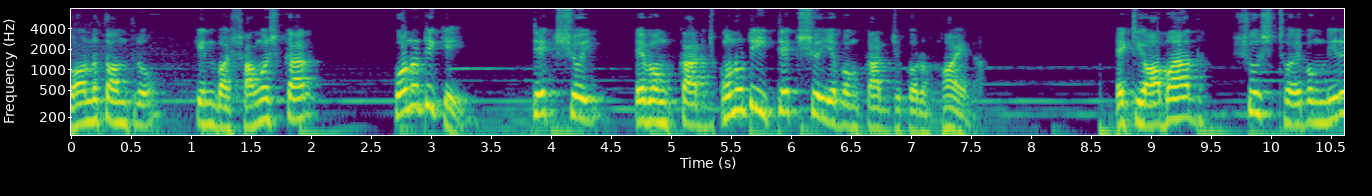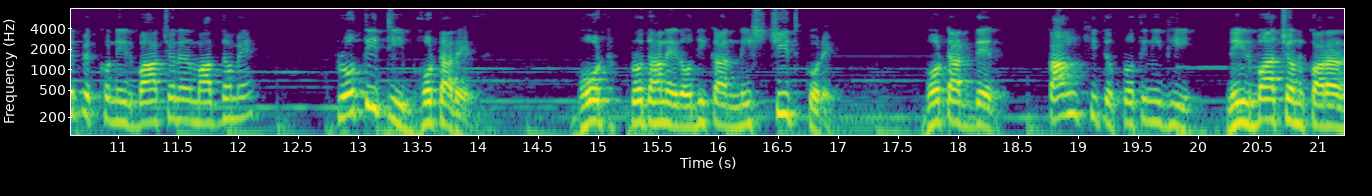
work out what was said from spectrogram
গণতন্ত্র কিংবা সংস্কার কোনোটিকেই টেকসই এবং কার্য, কোনোটিই টেকসই এবং কার্যকর হয় না। একটি অবাধ, সুষ্ঠু এবং নিরপেক্ষ নির্বাচনের মাধ্যমে প্রতিটি ভোটারের ভোট প্রদানের অধিকার নিশ্চিত করে ভোটারদের কাঙ্ক্ষিত প্রতিনিধি নির্বাচন করার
